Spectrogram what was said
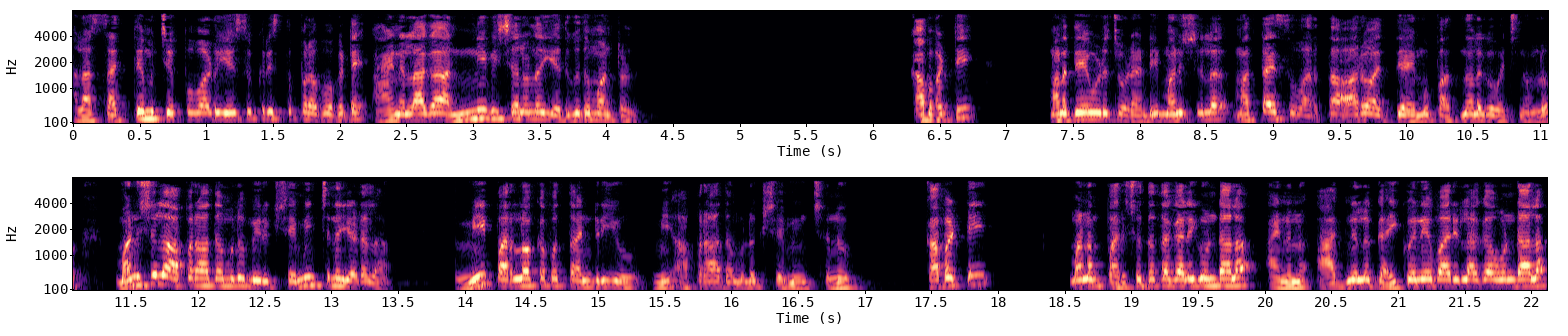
అలా సత్యం చెప్పువాడు యేసుక్రీస్తు ప్రభు ఒకటే. ఆయనలాగా అన్ని విషయాలలో ఎదుగుదమంటుండు. కాబట్టి మన దేవుడు చూడండి మనుషుల మత్తాయసు వార్త ఆరో అధ్యాయము పద్నాలుగో వచనంలో మనుషుల అపరాధములు మీరు క్షమించిన ఎడల మీ పరలోకపు తండ్రియు మీ అపరాధములు క్షమించును. కాబట్టి మనం పరిశుద్ధత కలిగి ఉండాలా? ఆయనను ఆజ్ఞలు గైకొనే వారిలాగా ఉండాలా?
